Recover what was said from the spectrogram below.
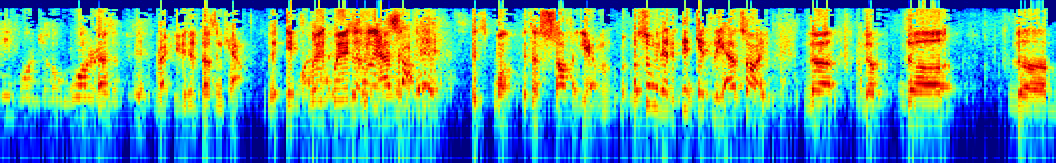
to the water. Doesn't, right. It doesn't count. It's when, when it's on the outside. It's well, it's a suffix. Yeah, assuming that it did get to the outside, the the the the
